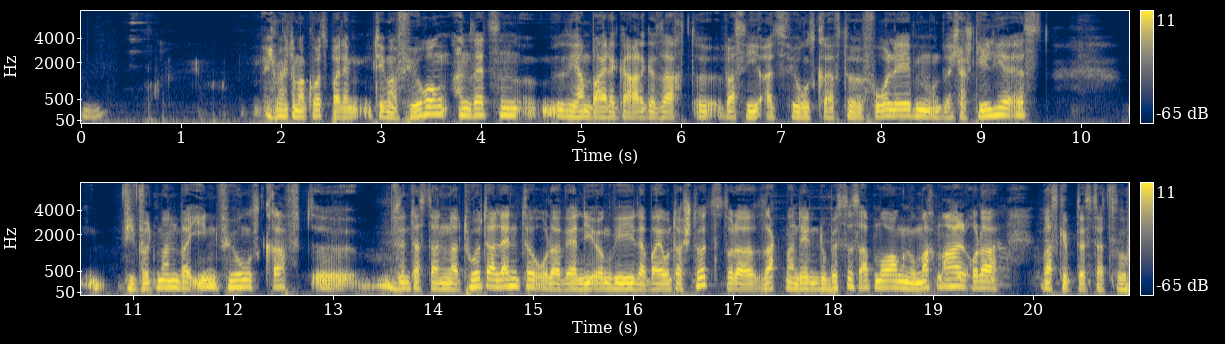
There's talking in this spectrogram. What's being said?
Mhm. Ich möchte mal kurz bei dem Thema Führung ansetzen. Sie haben beide gerade gesagt, äh, was Sie als Führungskräfte vorleben und welcher Stil hier ist. Wie wird man bei Ihnen Führungskraft? Äh, sind das dann Naturtalente oder werden die irgendwie dabei unterstützt? Oder sagt man denen, du bist es ab morgen, du mach mal? Oder was gibt es dazu?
